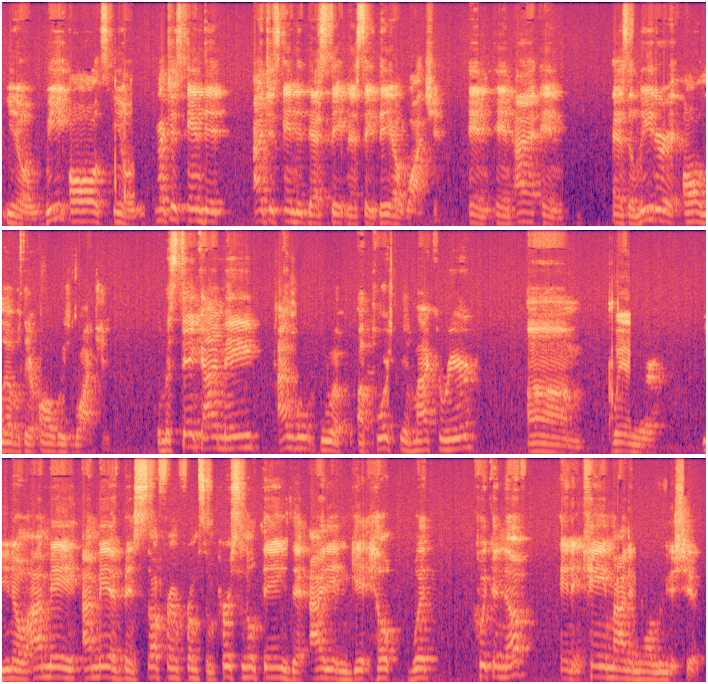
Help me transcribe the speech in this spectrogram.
you know we all you know I just ended I just ended that statement and say they are watching, and and I and as a leader at all levels, they're always watching. The mistake I made, I went through a, a portion of my career um, where you know, I may I may have been suffering from some personal things that I didn't get help with quick enough, and it came out in my leadership.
